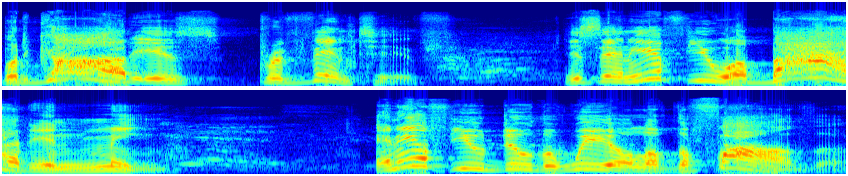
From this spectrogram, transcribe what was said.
But God is preventive. He's saying, if you abide in me, and if you do the will of the Father,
